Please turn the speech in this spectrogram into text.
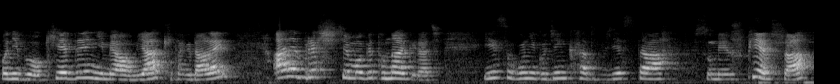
bo nie było kiedy, nie miałam jak i tak dalej, ale wreszcie mogę to nagrać. Jest ogólnie godzinka 20, w sumie już pierwsza.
